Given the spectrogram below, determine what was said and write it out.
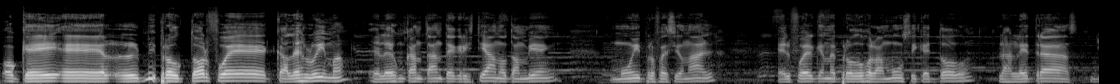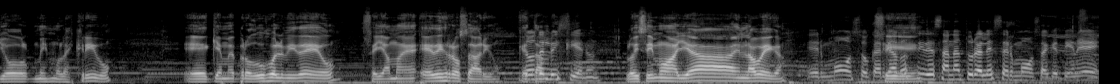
Ok, eh, mi productor fue Calés Luima, él es un cantante cristiano también, muy profesional. Él fue el que me produjo la música y todo. Las letras yo mismo las escribo. Eh, quien me produjo el video se llama Eddie Rosario. ¿Dónde lo hicieron? Lo hicimos allá en La Vega. Hermoso, cargado así de esa naturaleza hermosa que tiene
